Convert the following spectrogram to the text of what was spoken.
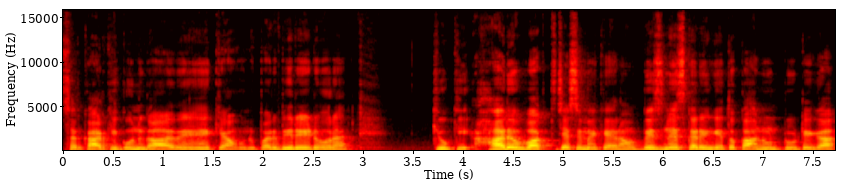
सरकार की गुण गा रहे हैं, क्या उन पर भी रेड हो रहा है? क्योंकि हर वक्त, जैसे मैं कह रहा हूँ बिज़नेस करेंगे तो कानून टूटेगा,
